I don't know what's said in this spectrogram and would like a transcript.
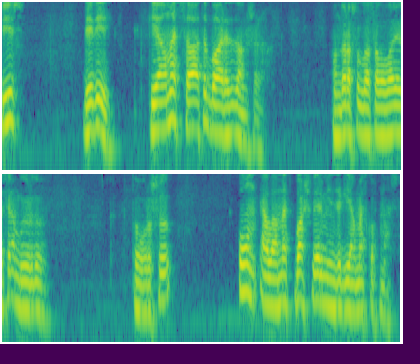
Biz dedi, qiyamət saatı barədə danışırıq. Onda Rasulullah və sələm buyurdu, doğrusu 10 əlamət baş verməyincə qiyamət qopmaz.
